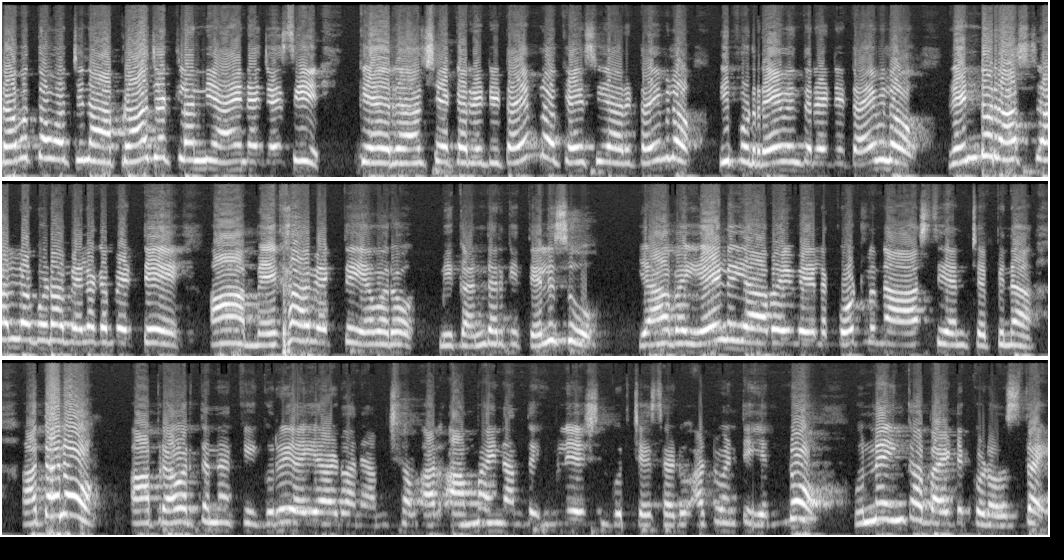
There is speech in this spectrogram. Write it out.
ప్రభుత్వం వచ్చినా ఆ ప్రాజెక్టులన్నీ ఆయన చేసి కె రాజశేఖర్ రెడ్డి టైంలో కేసీఆర్ టైంలో ఇప్పుడు రేవంత్ రెడ్డి టైంలో రెండు రాష్ట్రాల్లో కూడా వెలగబెట్టే ఆ మెగా వ్యక్తి ఎవరో మీకు అందరికీ తెలుసు. యాభై ఏళ్ళు యాభై వేల కోట్లు నా ఆస్తి అని చెప్పిన అతను ఆ ప్రవర్తనకి గురి అయ్యాడు అనే అంశం ఆ అమ్మాయిని అంత హ్యూమిలియేషన్ గురి చేశాడు. అటువంటి ఎన్నో ఉన్నాయి ఇంకా బయటకు కూడా వస్తాయి.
